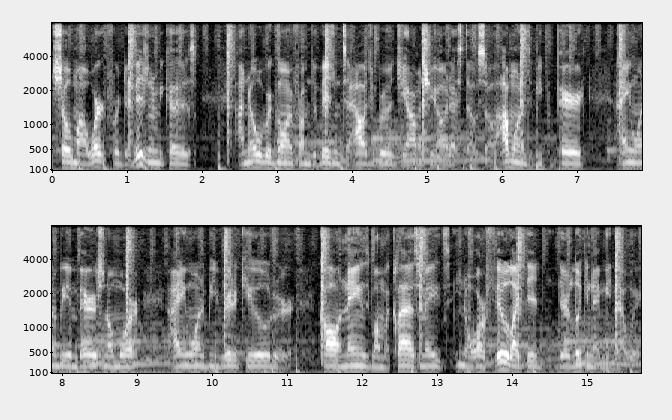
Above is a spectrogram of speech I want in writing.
show my work for division because I know we're going from division to algebra, geometry, all that stuff. So I wanted to be prepared. I didn't want to be embarrassed no more. I didn't want to be ridiculed or called names by my classmates, you know, or feel like they're they're looking at me that way.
